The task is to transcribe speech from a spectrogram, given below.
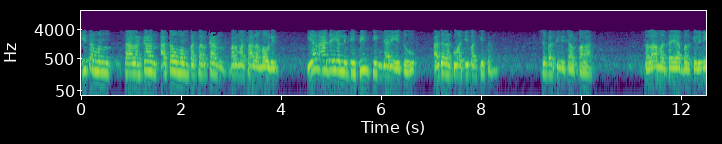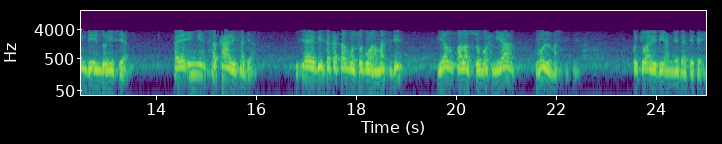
kita mensalahkan atau membesarkan bermasalah maulid yang ada yang lebih penting dari itu adalah kewajiban kita. Seperti misal salat. Selama saya berkeliling di Indonesia, saya ingin sekali saja saya bisa ketemu sebuah masjid yang salat subuhnya full masjidnya. Kecuali di An-Nida TPI.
